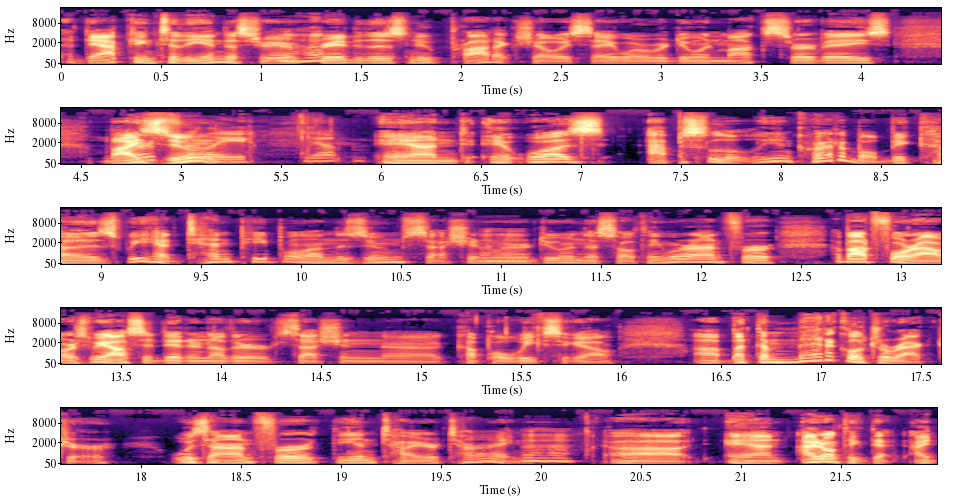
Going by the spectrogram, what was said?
adapting to the industry. We created this new product, shall we say, where we're doing mock surveys by Virtually. Zoom. Yep. And it was absolutely incredible because we had 10 people on the Zoom session. Mm-hmm. We were doing this whole thing. We are on for about four hours. We also did another session uh, a couple weeks ago. Uh, but the medical director was on for the entire time. Mm-hmm. Uh, and I don't think that I,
